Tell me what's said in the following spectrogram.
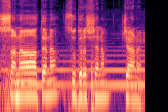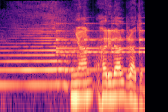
സനാതന സുദർശനം ചാനൽ. ഞാൻ ഹരിലാൽ രാജൻ.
